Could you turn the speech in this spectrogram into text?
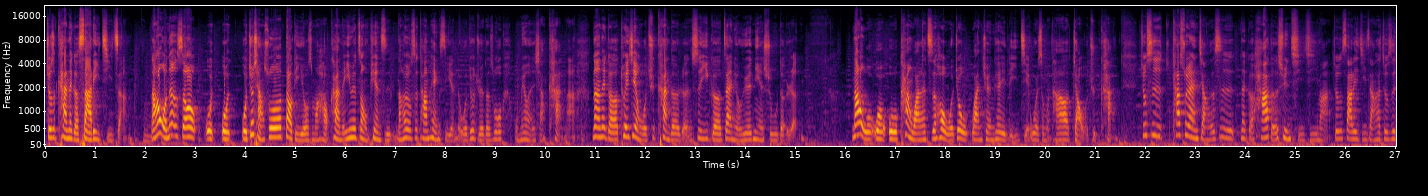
就是看那个萨利机长。然后我那个时候，我我我就想说，到底有什么好看的？因为这种片子，然后又是 Tom Hanks 演的，我就觉得说我没有很想看啊。那那个推荐我去看的人是一个在纽约念书的人。那我我我看完了之后，我就完全可以理解为什么他要叫我去看。就是他虽然讲的是那个哈德逊奇迹嘛，就是萨利机长，他就是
